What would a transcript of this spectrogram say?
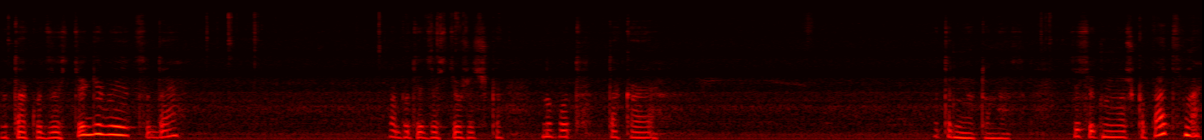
Вот так вот застегивается, да работает застежечка. Ну вот такая. Это мед у нас. Здесь вот немножко патина.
